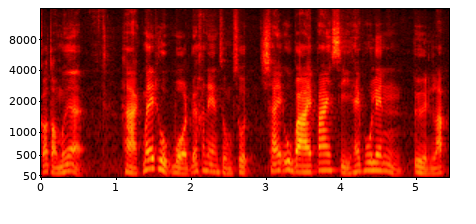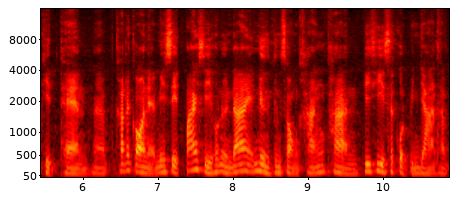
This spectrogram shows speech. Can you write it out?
ก็ต่อเมื่อ หากไม่ได้ถูกโหวตด้วยคะแนนสูงสุด ใช้อุบายป้ายสีให้ผู้เล่นอื่นรับผิดแทนนะครับฆาตกรเนี่ยมีสิทธิ์ป้ายสีคนอื่นได้ 1-2 ครั้งผ่านพิธีสะกดวิญญาณครับ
